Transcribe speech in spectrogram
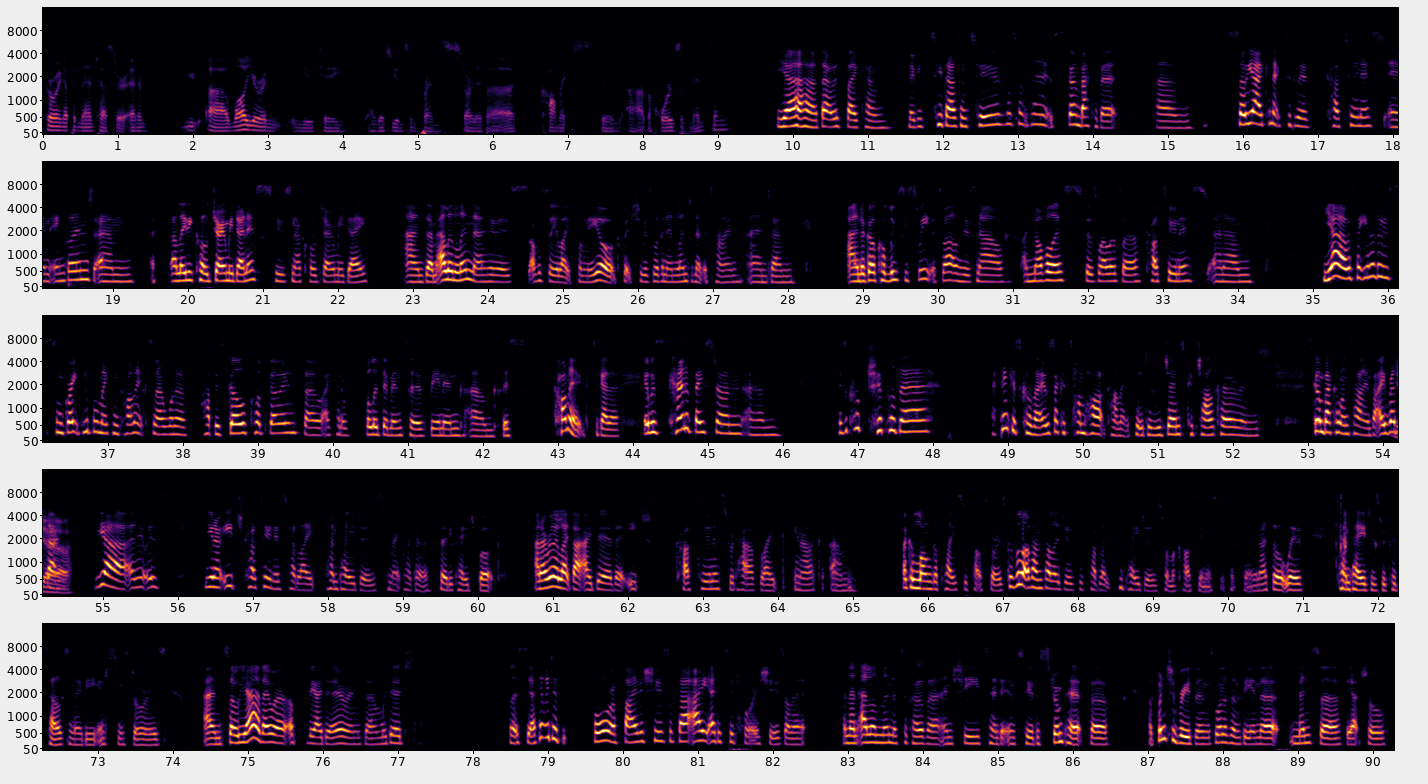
growing up in Manchester, and you uh, while you're in, in, the UK, I guess you and some friends started a comics thing, uh, the Whores of Mensa. Yeah, that was like um, maybe 2002 or something. It's going back a bit. Um, so yeah, I connected with cartoonists in England, um, a, a, lady called Jeremy Dennis, who's now called Jeremy Day, and um, Ellen Lindner, who is obviously like from New York, but she was living in London at the time, and um, and a girl called Lucy Sweet as well, who's now a novelist as well as a cartoonist, and um, yeah, I was like, you know, there's some great people making comics, and I want to have this girl club going. So I kind of bullied them into being in um, this comic together. It was kind of based on, um, is it called Triple Dare? I think it's called that. It was like a Tom Hart comic that he did with James Kochalka, and it's going back a long time. But I read yeah. that, yeah, and it was, you know, each cartoonist had like ten pages to make like a thirty-page book, and I really liked that idea that each cartoonist would have like you know like um like a longer place to tell stories. Because a lot of anthologies just have like two pages from a cartoonist or something. And i thought with 10 pages we could tell some maybe interesting stories. And so yeah they were up for the idea and um, we did let's see i think we did four or five issues of that. I edited four issues of it and then ellen lindner took over and she turned it into the strumpet for a bunch of reasons one of them being that mensa the actual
